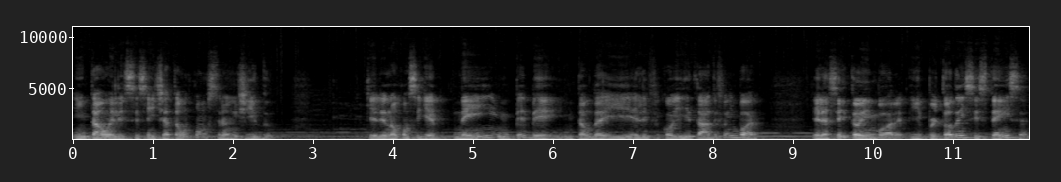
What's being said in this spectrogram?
Então ele se sentia tão constrangido que ele não conseguia nem beber. Então daí ele ficou irritado e foi embora. Ele aceitou ir embora. E por toda a insistência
